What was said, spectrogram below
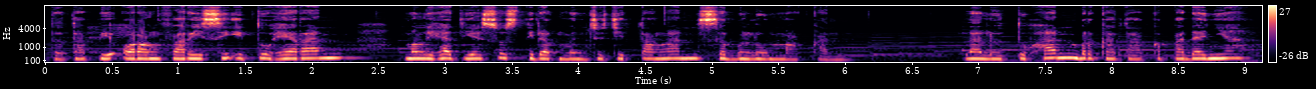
Tetapi orang Farisi itu heran melihat Yesus tidak mencuci tangan sebelum makan. Lalu Tuhan berkata kepadanya,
